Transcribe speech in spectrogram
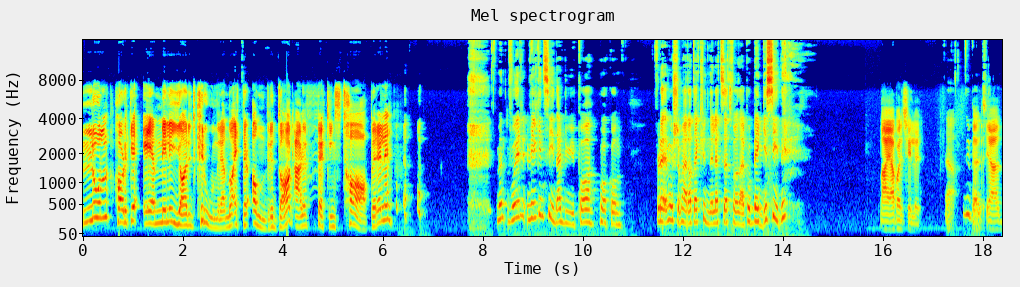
LOL! Har du ikke én milliard kroner ennå etter andre dag? Er du fuckings taper, eller? Men hvor, hvilken side er du på, Håkon? For det morsomme er at jeg kunne lett sett for meg deg på begge sider. Nei, jeg bare chiller. Ja, du bare Jeg, jeg,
